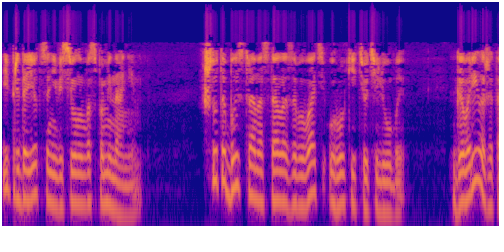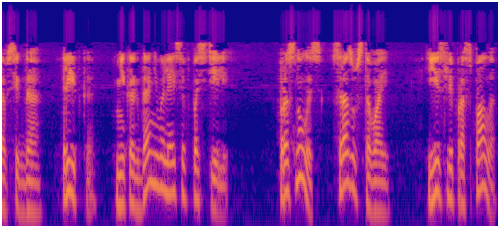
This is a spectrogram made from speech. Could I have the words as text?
и предается невеселым воспоминаниям. Что-то быстро она стала забывать уроки тети Любы. Говорила же та всегда, «Ритка, никогда не валяйся в постели. Проснулась, сразу вставай. Если проспала,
